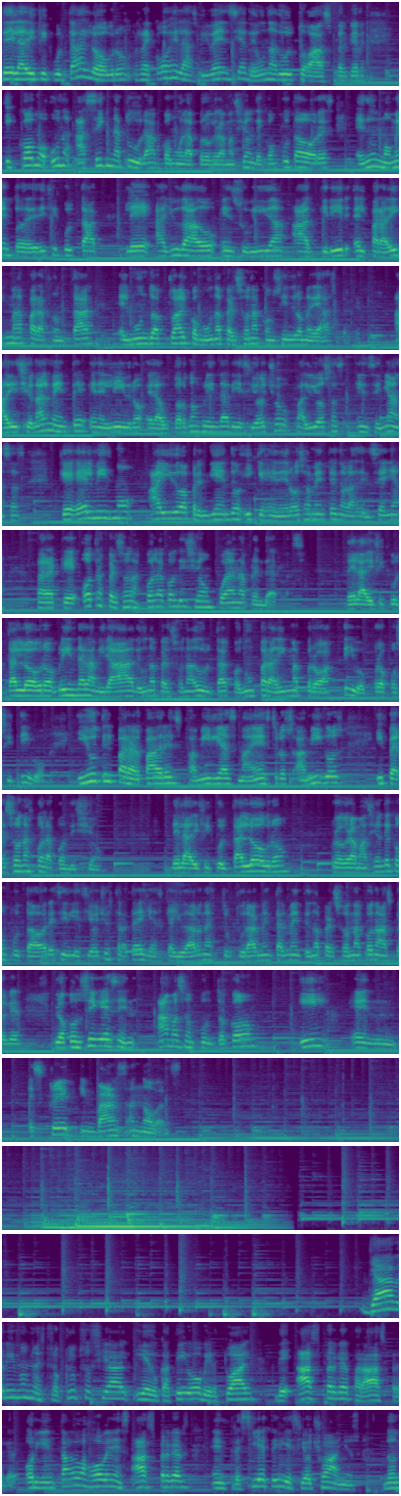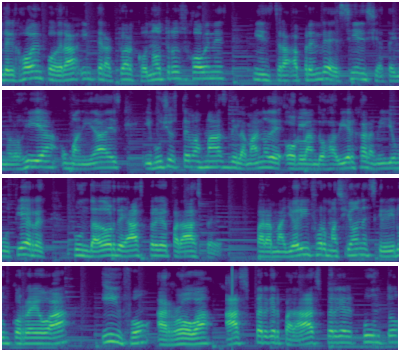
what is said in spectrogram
De la dificultad al logro recoge las vivencias de un adulto Asperger y cómo una asignatura como la programación de computadores en un momento de dificultad le ha ayudado en su vida a adquirir el paradigma para afrontar el mundo actual como una persona con síndrome de Asperger. Adicionalmente, en el libro, el autor nos brinda 18 valiosas enseñanzas que él mismo ha ido aprendiendo y que generosamente nos las enseña para que otras personas con la condición puedan aprenderlas. De la dificultad logro brinda la mirada de una persona adulta con un paradigma proactivo, propositivo y útil para padres, familias, maestros, amigos y personas con la condición. De la dificultad logro, programación de computadores y 18 estrategias que ayudaron a estructurar mentalmente una persona con Asperger, lo consigues en amazon.com y en Script in Barnes and Novels. Ya abrimos nuestro club social y educativo virtual de Asperger para Asperger, orientado a jóvenes Asperger entre 7 y 18 años, donde el joven podrá interactuar con otros jóvenes mientras aprende de ciencia, tecnología, humanidades y muchos temas más de la mano de Orlando Javier Jaramillo Gutiérrez, fundador de Asperger para Asperger. Para mayor información, escribir un correo a info asperger para asperger.org.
